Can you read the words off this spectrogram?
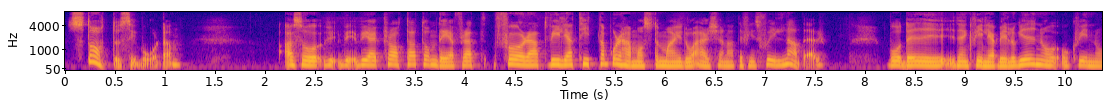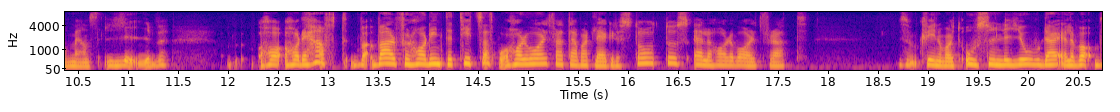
status i vården? Alltså, vi, vi har pratat om det, för att för att vilja titta på det här måste man ju då erkänna att det finns skillnader. Både i, i den kvinnliga biologin och, och kvinnor och mäns liv. Har, har, det haft, varför har det inte tittats på? Har det varit för att det har varit lägre status eller har det varit för att liksom, kvinnor varit osynliggjorda? Eller vad,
